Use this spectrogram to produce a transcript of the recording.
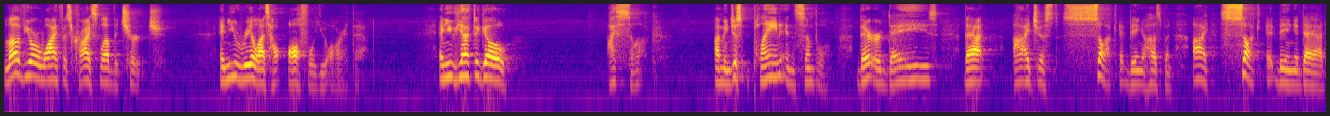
Love your wife as Christ loved the church, and you realize how awful you are at that. And you have to go, I suck. I mean, just plain and simple. There are days that I just suck at being a husband. I suck at being a dad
